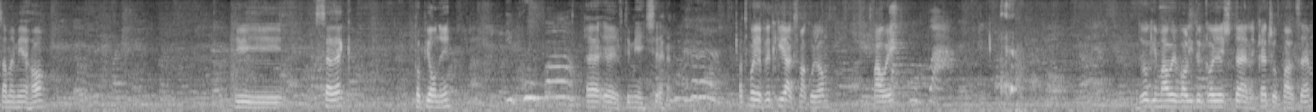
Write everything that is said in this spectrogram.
Same miecho. I serek topiony. I kuwa. Ej, ej, w tym miejscu. A twoje frytki jak smakują? Mały? Kupa. Drugi mały woli tylko jeść ten ketchup palcem.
